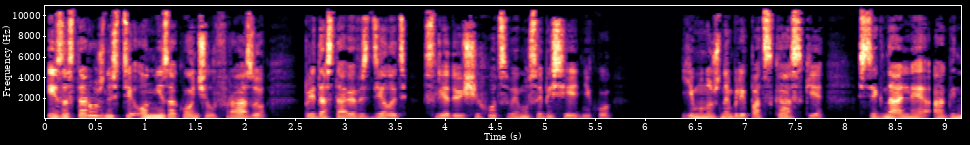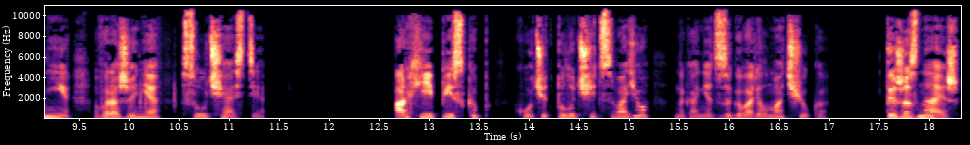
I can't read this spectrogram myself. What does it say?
Из осторожности он не закончил фразу, предоставив сделать следующий ход своему собеседнику. Ему нужны были подсказки, сигнальные огни, выражения соучастия. «Архиепископ хочет получить свое», — наконец заговорил Мачука. «Ты же знаешь,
